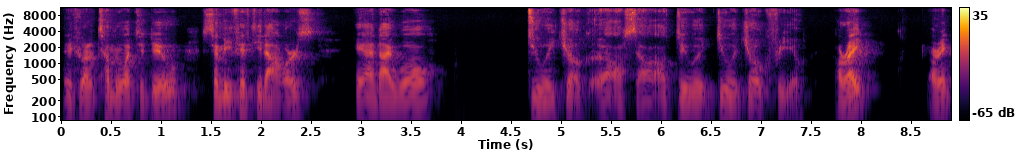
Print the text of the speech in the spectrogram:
and if you want to tell me what to do, send me $50 and I will do a joke. I'll, I'll do a, do a joke for you. All right. All right.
